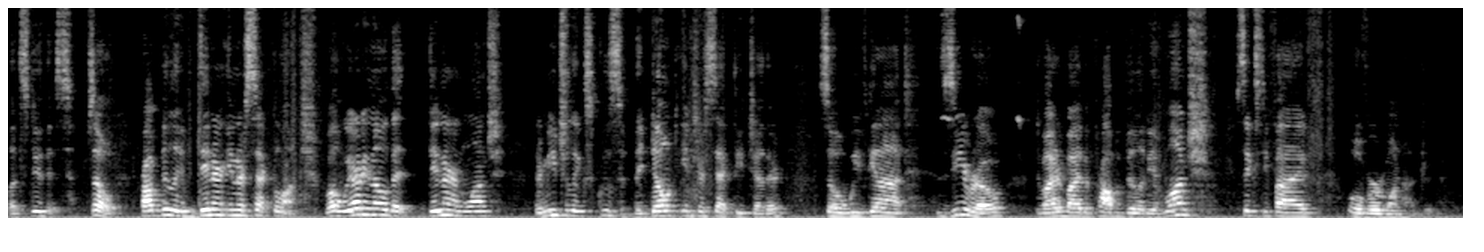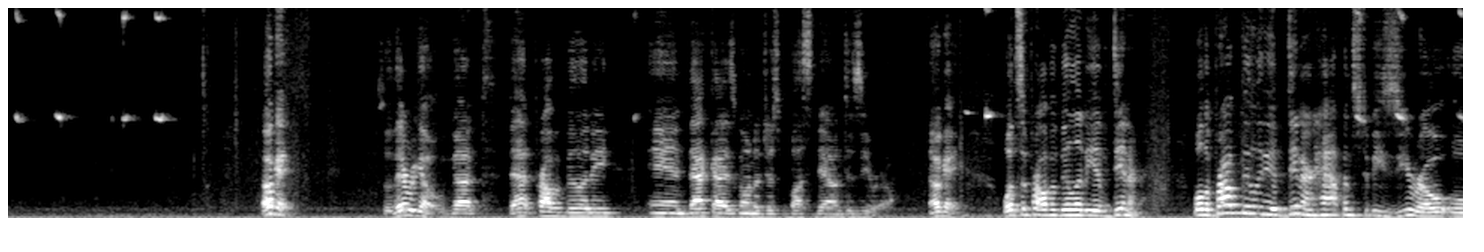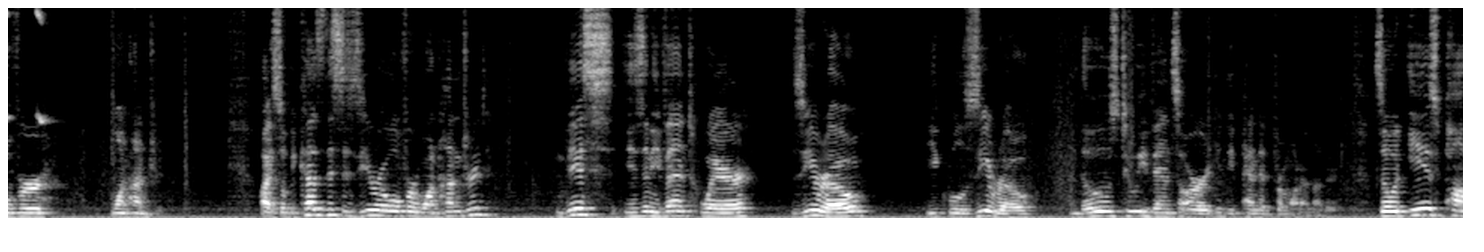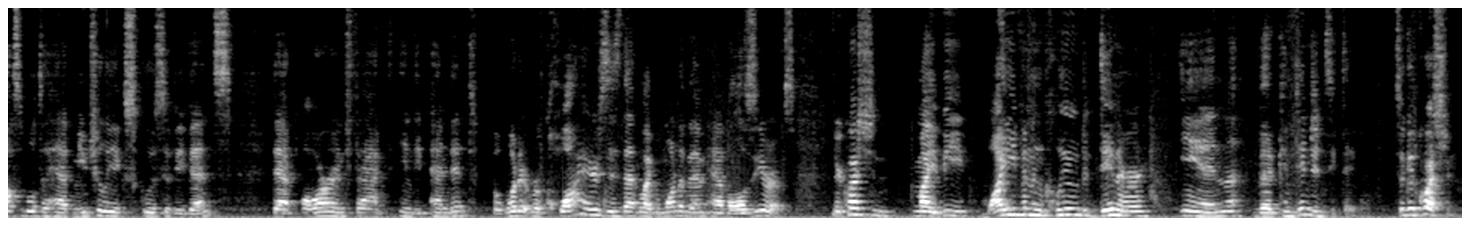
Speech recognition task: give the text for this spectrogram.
Let's do this. So probability of dinner intersect lunch. Well, we already know that dinner and lunch, they're mutually exclusive. They don't intersect each other. So we've got 0 divided by the probability of lunch, 65 over 100. Okay, so there we go. We've got that probability and that guy is going to just bust down to zero. Okay, what's the probability of dinner? Well, the probability of dinner happens to be zero over 100. All right, so because this is zero over 100, this is an event where zero equals zero, and those two events are independent from one another. So it is possible to have mutually exclusive events that are in fact independent, but what it requires is that like one of them have all zeros. Your question might be, why even include dinner in the contingency table? It's a good question.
